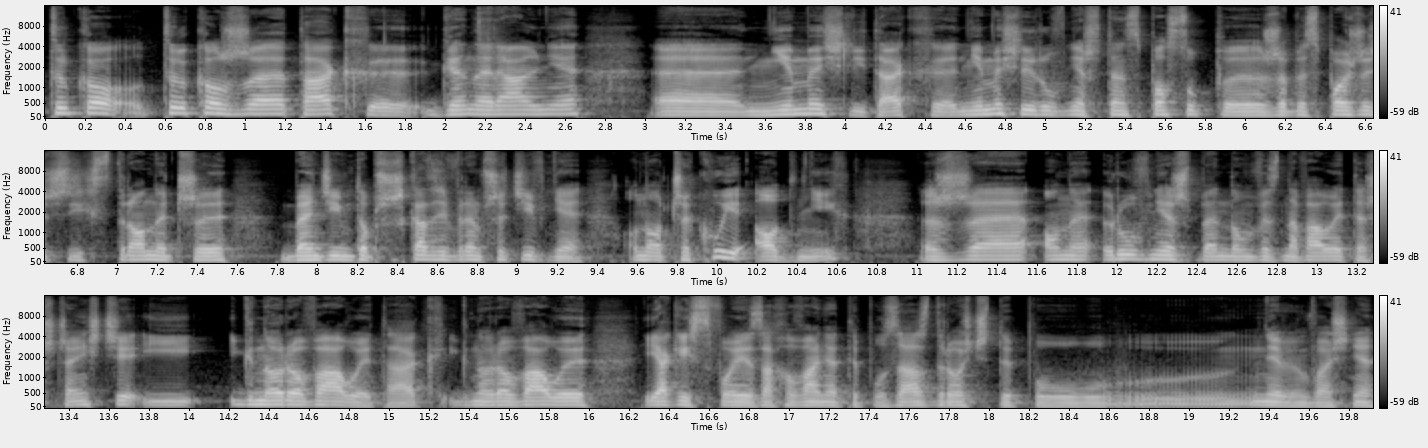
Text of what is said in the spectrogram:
tylko, tylko, że tak generalnie e, nie myśli, tak? Nie myśli również w ten sposób, e, żeby spojrzeć z ich strony, czy będzie im to przeszkadzać, wręcz przeciwnie. On oczekuje od nich, że one również będą wyznawały te szczęście i ignorowały, tak? Ignorowały jakieś swoje zachowania typu zazdrość, typu nie wiem, właśnie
